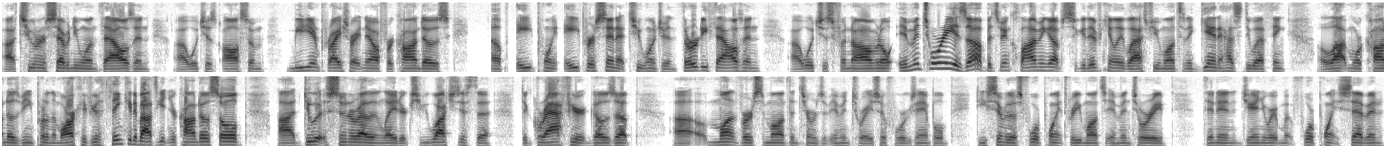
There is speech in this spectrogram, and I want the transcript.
uh, 271,000, uh, which is awesome. Median price right now for condos up 8.8% at 230,000, uh, which is phenomenal. Inventory is up. It's been climbing up significantly last few months. And again, it has to do I think, a lot more condos being put on the market. If you're thinking about getting your condo sold, uh, do it sooner rather than later. Because if you watch just the, the graph here, it goes up. Uh, month versus month in terms of inventory. So, for example, December there's 4.3 months inventory. Then in January it went 4.7.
